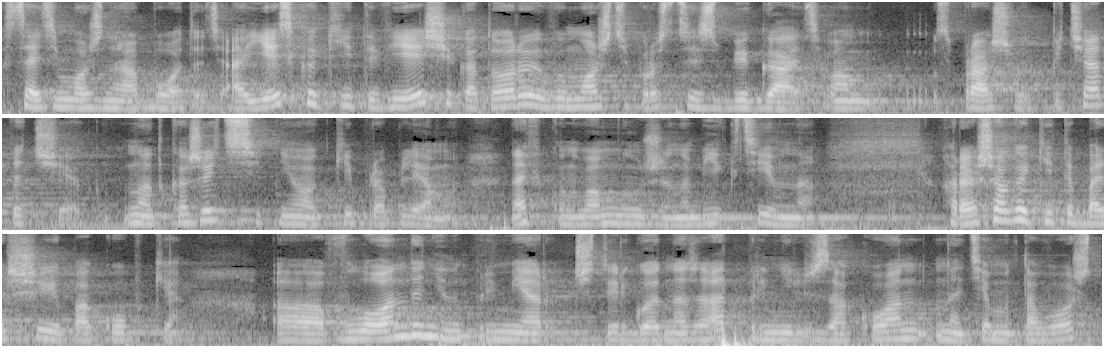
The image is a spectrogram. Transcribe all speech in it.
с этим можно работать. А есть какие-то вещи, которые вы можете просто избегать. Вам спрашивают, печатать чек. Ну, откажитесь от него, какие проблемы? Нафиг он вам нужен, объективно. Хорошо какие-то большие покупки. Э, в Лондоне, например, 4 года назад приняли закон на тему того, что,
